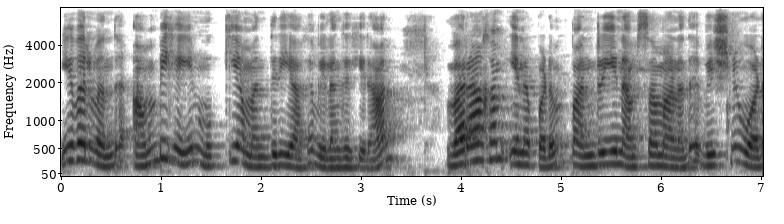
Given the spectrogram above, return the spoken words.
இவர் வந்து அம்பிகையின் முக்கிய மந்திரியாக விளங்குகிறார் வராகம் எனப்படும் பன்றியின் அம்சமானது விஷ்ணுவோட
